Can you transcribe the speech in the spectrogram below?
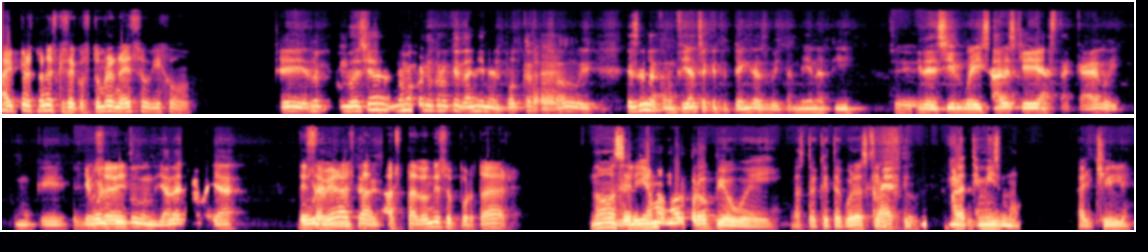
hay personas que se acostumbran a eso, viejo. Sí, es lo- como decía, no me acuerdo, creo que Dani en el podcast Sí. pasado, güey. Es de la confianza que te tengas, güey, también a ti. Sí. Y de decir, güey, ¿sabes qué? Hasta acá, güey. Como que Sí, llegó el punto donde ya la chava ya. De pobre, saber hasta, hasta dónde soportar. No, se le llama amor propio, güey. Hasta que te acuerdas que te Exacto. tienes que amar a ti mismo. Al chile.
